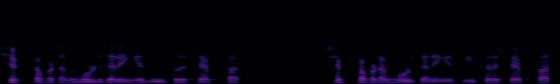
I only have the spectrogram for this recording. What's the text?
शिफ्ट का बटन होल्ड करेंगे दूसरे शेप पर। शिफ्ट का बटन होल्ड करेंगे तीसरे शेप पर।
